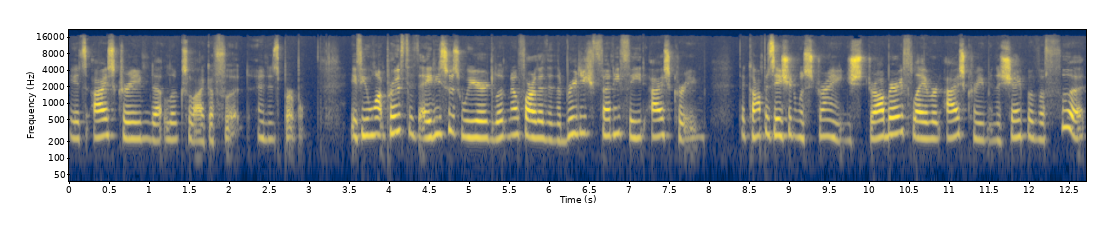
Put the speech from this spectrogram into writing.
It's ice cream that looks like a foot and it's purple. If you want proof that the 80s was weird, look no farther than the British Funny Feet ice cream. The composition was strange strawberry flavored ice cream in the shape of a foot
